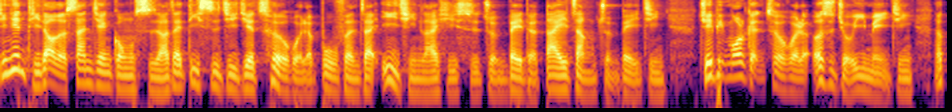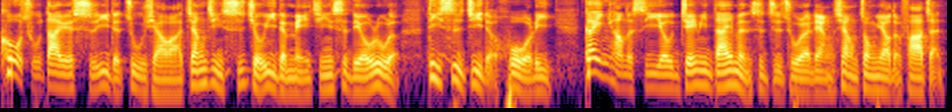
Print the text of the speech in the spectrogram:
今天提到的三间公司啊，在第四季皆撤回了部分在疫情来袭时准备的呆账准备金。J.P. Morgan 撤回了二十九亿美金，那扣除大约十亿的注销啊，将近十九亿的美金是流入了第四季的获利。该银行的 CEO Jamie Dimon 是指出了两项重要的发展，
